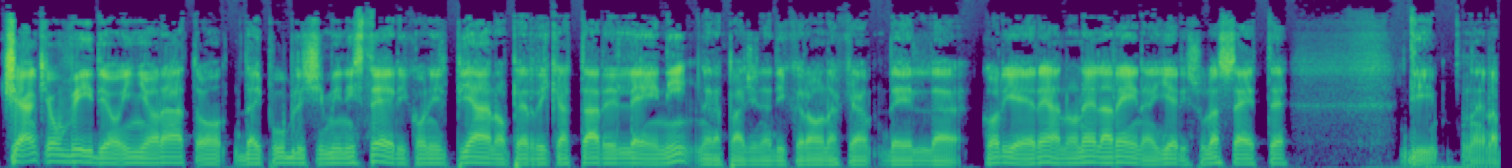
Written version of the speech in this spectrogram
C'è anche un video ignorato dai pubblici ministeri con il piano per ricattare l'ENI, nella pagina di cronaca del Corriere, a Non è l'Arena, ieri sulla 7, di, nella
